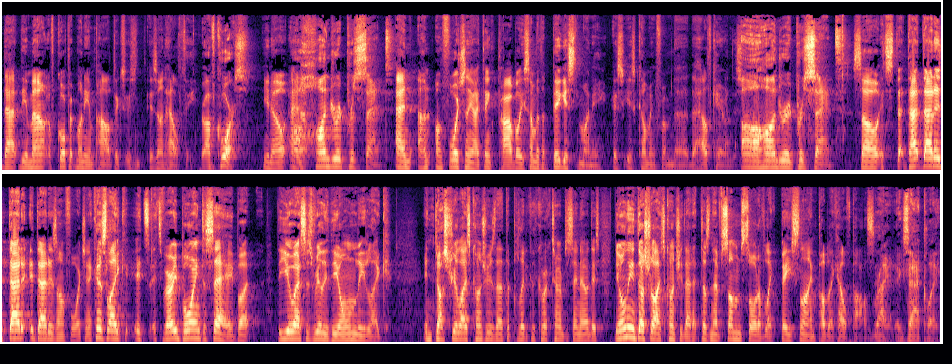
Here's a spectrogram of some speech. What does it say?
that the amount of corporate money in politics is, is unhealthy. Of course, You know, uh, a hundred percent. and un- unfortunately, I think probably some of the biggest money is, is coming from the, the healthcare industry. A hundred percent. So it's that that that is that that is unfortunate because like it's it's very boring to say, but the U.S. is really the only like industrialized country. Is that the politically correct term to say nowadays? The only industrialized country that doesn't have some sort of like baseline public health policy. Right. Exactly.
